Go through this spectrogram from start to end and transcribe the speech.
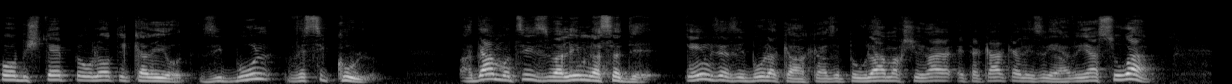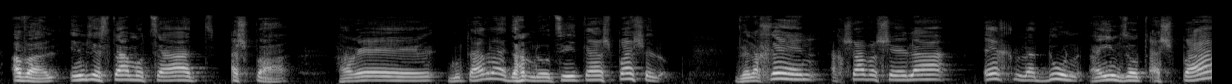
פה בשתי פעולות עיקריות, זיבול וסיכול. אדם מוציא זבלים לשדה, אם זה זיבול הקרקע, זו פעולה המכשירה את הקרקע לזריעה והיא אסורה. אבל אם זה סתם הוצאת אשפה, הרי מותר לאדם להוציא את האשפה שלו. ולכן עכשיו השאלה איך לדון האם זאת אשפה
